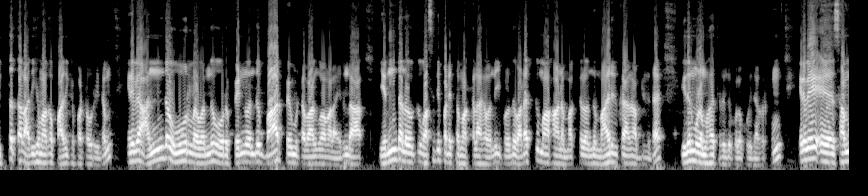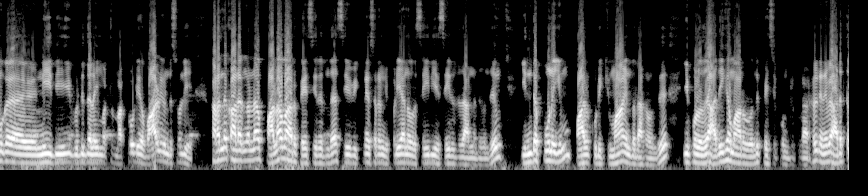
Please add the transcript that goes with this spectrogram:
யுத்தத்தால் அதிகமாக பாதிக்கப்பட்ட ஒரு இடம். எனவே அந்த ஊர்ல வந்து ஒரு பெண் வந்து பார் பேமெண்ட்டை வாங்குவாங்களா இருந்தா எந்த அளவுக்கு வசதி படைத்த மக்களாக வந்து இப்பொழுது வடக்கு மாகாண மக்கள் வந்து மாறி இருக்காங்க அப்படின்றத இதன் மூலமாக தெரிந்து கொள்ளக்கூடியதாக இருக்கும். எனவே சமூக நீதி விடுதலை மற்றும் மக்களுடைய வாழ்வு என்று சொல்லி கடந்த காலங்களில் பலவாறு பேசியிருந்த சி. விக்னேஸ்வரன் இப்படியான ஒரு செய்தியை செய்ததானது வந்து இந்த பூனையும் பால் குடிக்குமா என்பதாக வந்து இப்பொழுது அதிகமானவர் வந்து பேசிக் கொண்டிருக்கிறார்கள் எனவே அடுத்து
